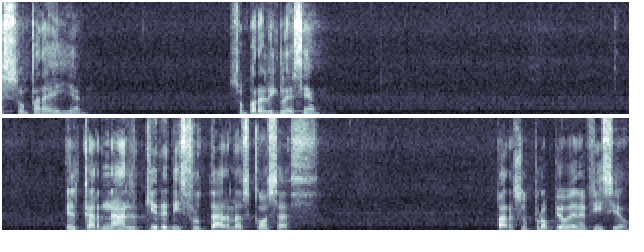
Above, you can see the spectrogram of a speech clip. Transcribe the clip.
son para ella. Son para la iglesia. El carnal quiere disfrutar las cosas para su propio beneficio.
